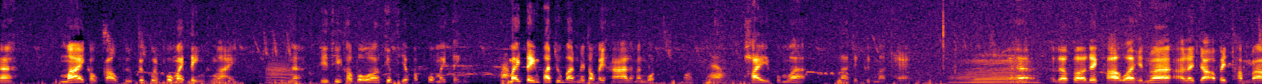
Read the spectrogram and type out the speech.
นะ ไม้เก่าๆคือเป็นพวกพวกไม้เต็งทั้งหลายอ่านะที่ที่เขาบอกว่าเทียบเทียบกับพวกไม้เต็งครับ ไม้เต็งปัจจุบันไม่ต้องไปหาแล้วมันหมดหมดแล้วไผ่ผมว่าน่าจะขึ้นมาแทนอืนะฮะมแล้วก็ได้ข่าวว่าเห็นว่าอะไรจะเอาไปทำมา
